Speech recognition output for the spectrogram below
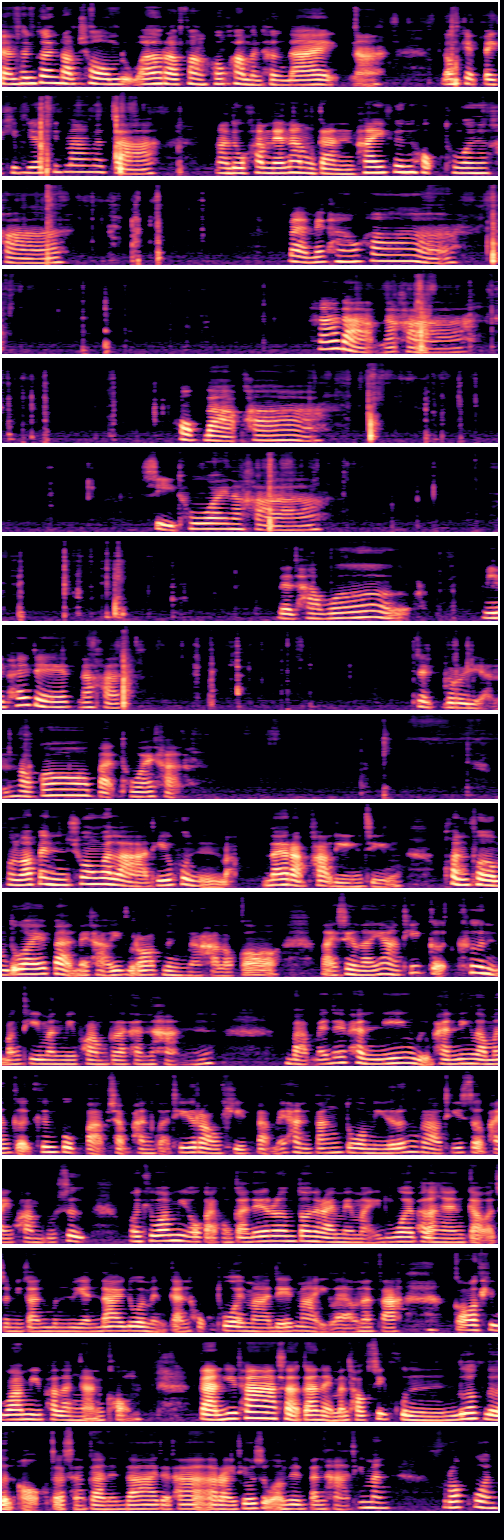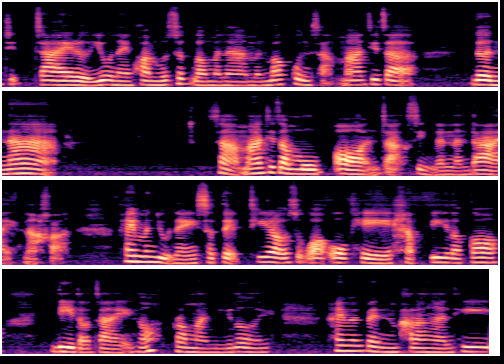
ชิญเพื่อนๆรับชมหรือว่ารับฟังเพื่อความบันเทิงได้นะลองเก็บไปคิดเยอะคิดมากนะจ๊ะมาดูคำแนะนำกันไพ่ขึ้นหกถ้วยนะคะแปดไม้เท้าค่ะห้าดาบนะคะหกดาบค่ะสี่ถ้วยนะคะ The Tower มีไพ่เดทนะคะเจ็ดเหรียญแล้วก็แปดถ้วยค่ะเหมือนว่าเป็นช่วงเวลาที่คุณแบบได้รับข่าวดีจริงๆ คอนเฟิร์มด้วยแปดไม้เท้าอีกรอบหนึ่งนะคะ แล้วก็หลายสิ่งหลายอย่างที่เกิดขึ้นบางทีมันมีความกระทันหัน แบบไม่ได้แพนนิ่งหรือแพนนิ่งแล้วมันเกิดขึ้นปุบปับฉับพลันกว่าที่เราคิด แบบไม่ทันตั้งตัวมีเรื่องราวที่เซอร์ไพรส์ความรู้สึกมันคิดว่ามีโอกาสของการได้เริ่มต้นอะไรใหม่ ๆ ด้วยพลังงานเก่าอาจจะมีการวนเวียนได้ด้วยเหมือนกันหกถ้วยมาเดทมาอีกแล้วนะจ๊ะก็คิดว่ามีพลังงานของการที่ถ้าสถานการณ์ไหนมันท็อกซิกคุณเลือกเดินออกจากสถานการณ์นั้นได้ แต่ถ้าอะไรที่รู้สึกว่าเป็นปัญหาที่มัน รบกวนจิตใจหรืออยู่ในความรู้สึกเรามานานมันว่าคุณสามารถที่จะเดินหน้า สามารถที่จะ move on จากสิ่งนั้นๆได้นะคะ ให้มันอยู่ในสเต็ปที่เราสึกว่าโอเคแฮปปี้แล้วก็ดีต่อใจเนาะประมาณนี้เลย ให้มันเป็นพลังงานที่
